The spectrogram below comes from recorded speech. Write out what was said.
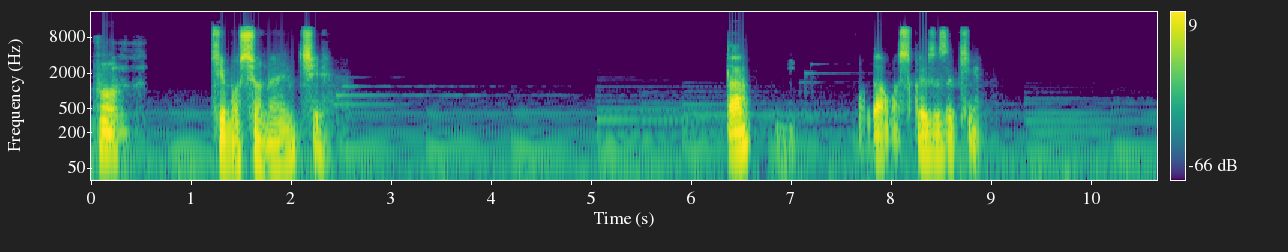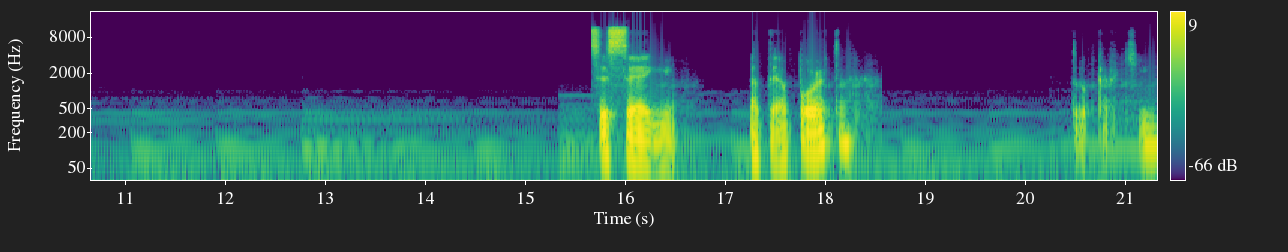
Vou. Que emocionante. Tá? Vou dar umas coisas aqui. Você segue até a porta. Trocar aqui.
